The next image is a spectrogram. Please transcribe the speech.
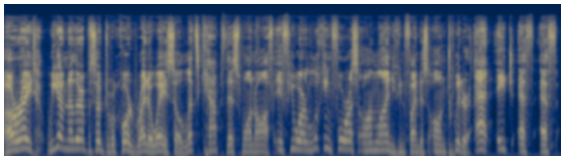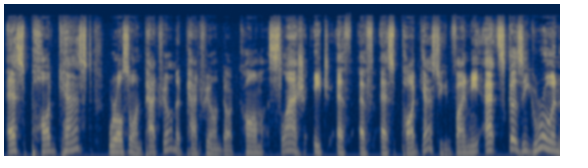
All right, we got another episode to record right away, so let's cap this one off. If you are looking for us online, you can find us on Twitter at HFFS Podcast. We're also on Patreon at patreon.com slash HFFS Podcast. You can find me at Scuzzy Gruen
